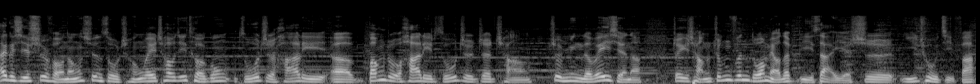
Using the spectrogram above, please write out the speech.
艾克西是否能迅速成为超级特工，阻止哈利？呃，帮助哈利阻止这场致命的威胁呢？这一场争分夺秒的比赛也是一触即发。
